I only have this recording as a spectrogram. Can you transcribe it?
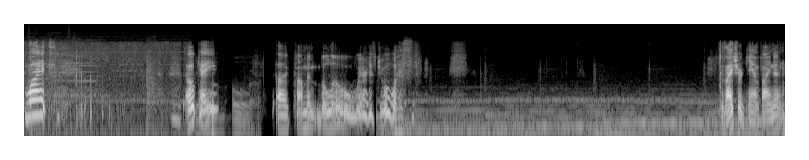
What? Okay. Uh, comment below where his jewel was. Because I sure can't find it.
